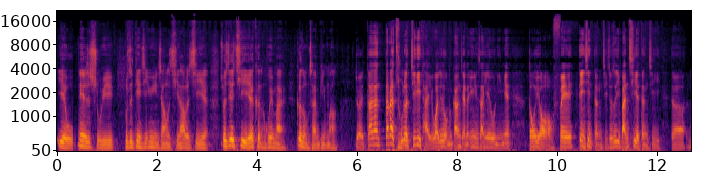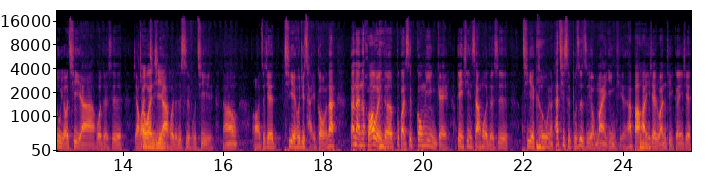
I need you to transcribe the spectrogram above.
业务，那也是属于不是电信运营商的其他的企业，所以这些企业也可能会买各种产品吗？对，当然大概除了基地台以外，嗯、就是我们刚刚讲的运营商业务里面都有非电信等级，就是一般企业等级的路由器啊，或者是交换机啊，或者是伺服器，然后啊、呃、这些企业会去采购。那当然呢，华为的不管是供应给电信商或者是企业客户呢，它其实不是只有卖硬体的，它包含一些软体跟一些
